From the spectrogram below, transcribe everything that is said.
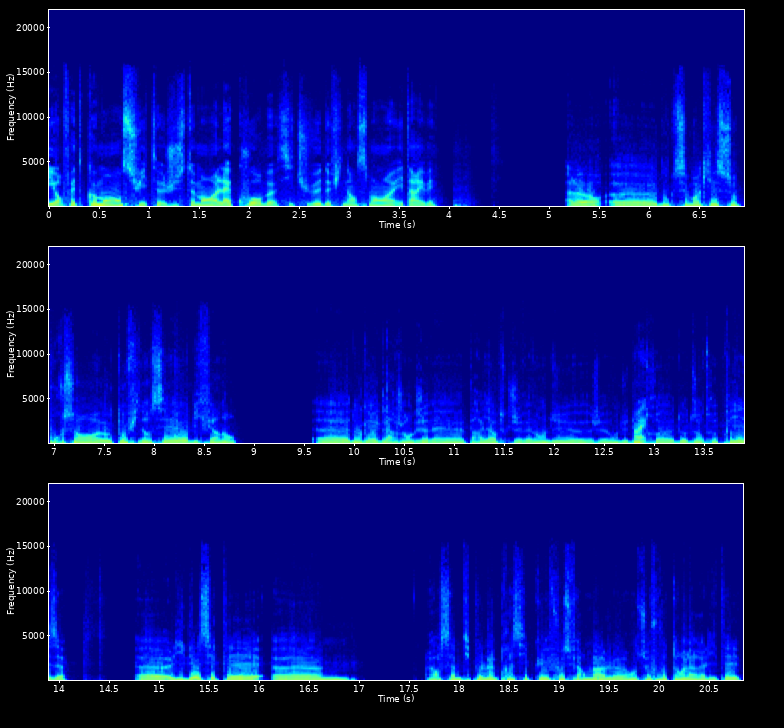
et en fait, comment ensuite, justement, la courbe, si tu veux, de financement euh, est arrivée? Alors, euh, donc c'est moi qui ai 100% autofinancé Big Fernand. Donc avec l'argent que j'avais par ailleurs parce que j'avais vendu, vendu d'autres entreprises. L'idée c'était, alors c'est un petit peu le même principe qu'il faut se faire mal en se frottant à la réalité.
